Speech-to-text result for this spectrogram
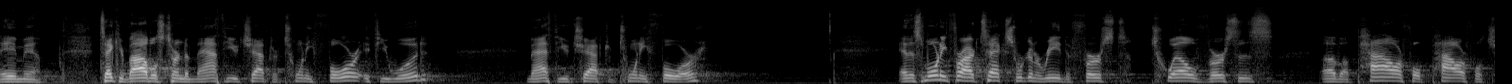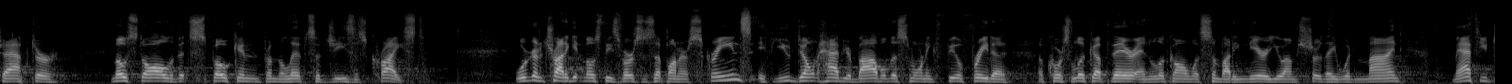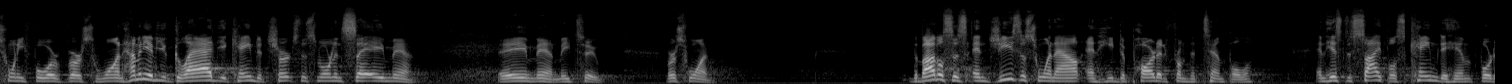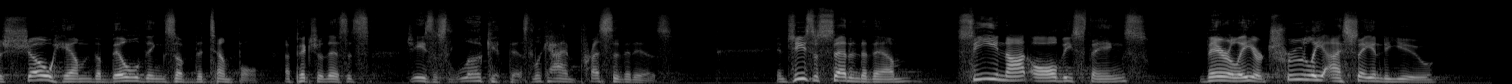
Amen. Take your Bibles, turn to Matthew chapter 24, if you would. Matthew chapter 24. And this morning, for our text, we're going to read the first 12 verses of a powerful, powerful chapter, most all of it spoken from the lips of Jesus Christ. We're going to try to get most of these verses up on our screens. If you don't have your Bible this morning, feel free to, of course, look up there and look on with somebody near you. I'm sure they wouldn't mind. Matthew 24, verse 1. How many of you glad you came to church this morning? Say amen. Amen. amen. Me too. Verse 1. The Bible says, And Jesus went out and he departed from the temple, and his disciples came to him for to show him the buildings of the temple. Now, picture of this. It's Jesus, look at this. Look how impressive it is. And Jesus said unto them, See ye not all these things? Verily or truly I say unto you,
